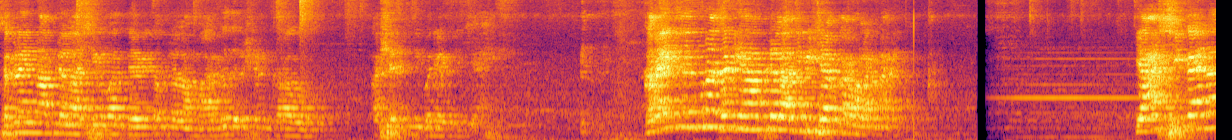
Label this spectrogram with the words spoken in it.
सगळ्यांना आपल्याला आशीर्वाद द्यावेत आपल्याला मार्गदर्शन करावं. अशातली बऱ्यापैकी आहे करायचं कुणासाठी हा आपल्याला आधी विचार करावा लागणार आहे? त्या आज शिकायला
